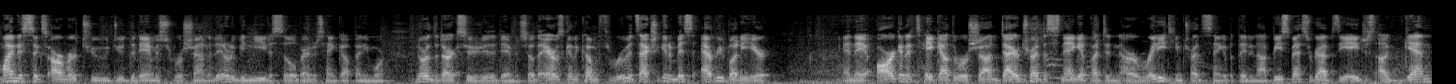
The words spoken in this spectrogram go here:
Minus 6 armor to do the damage to Roshan, and they don't even need a Sylla to tank up anymore, nor the Dark Seer to do the damage. So the arrow's going to come through. It's actually going to miss everybody here. And they are going to take out the Roshan. Dire tried to snag it, but didn't. Our Radiant team tried to snag it, but they did not. Beastmaster grabs the Aegis again.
